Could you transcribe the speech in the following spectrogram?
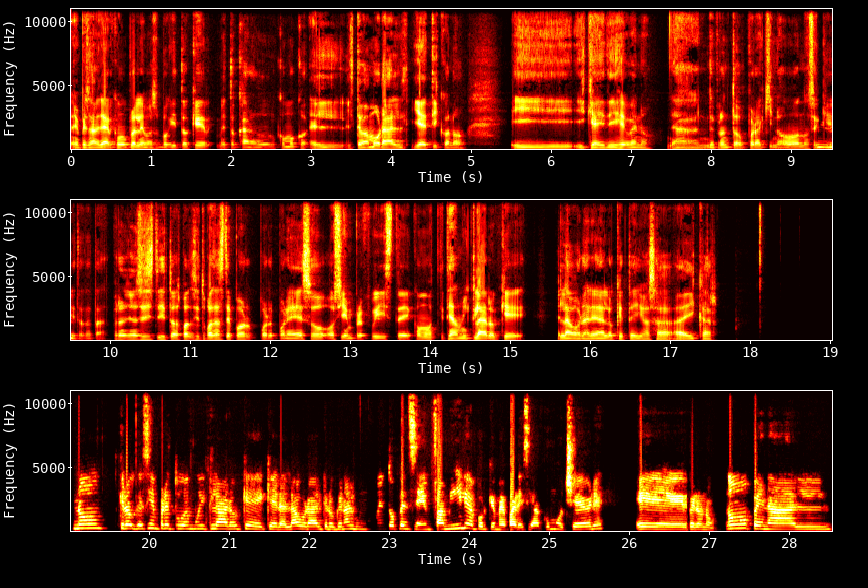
empezaron a llegar como problemas un poquito que me tocaron como el, el tema moral y ético, ¿no? Y, y, que ahí dije, bueno, ya de pronto por aquí no, no sé qué, ta, ta, ta. Pero yo no sé si, tú, si tú pasaste por, por, por eso o siempre fuiste como que tenías muy claro que el laboral era lo que te ibas a, a dedicar. No, creo que siempre tuve muy claro que, que, era laboral. Creo que en algún momento pensé en familia porque me parecía como chévere, eh, pero no, no, penal,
